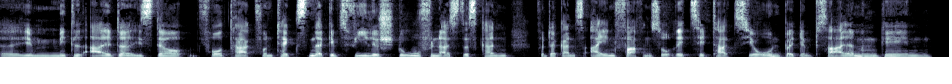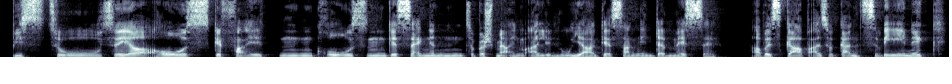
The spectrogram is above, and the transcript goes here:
äh, im Mittelalter ist der Vortrag von Texten, da gibt's viele Stufen. Also das kann von der ganz einfachen so Rezitation bei den Psalmen gehen bis zu sehr ausgefeilten großen Gesängen, zum Beispiel einem Alleluja-Gesang in der Messe. Aber es gab also ganz wenig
